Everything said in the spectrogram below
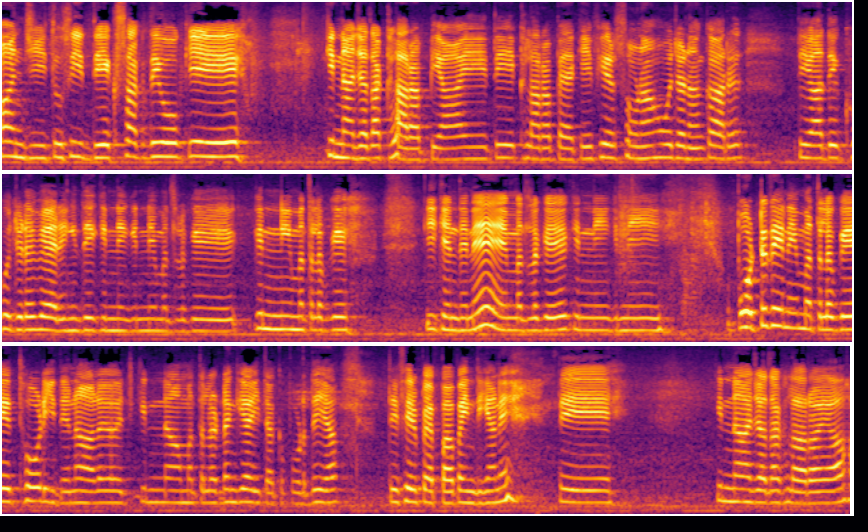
ਹਾਂਜੀ, ਤੁਸੀਂ ਦੇਖ ਸਕਦੇ ਹੋ ਕਿ ਕਿੰਨਾ ਜ਼ਿਆਦਾ ਖਲਾਰਾ ਪਿਆ ਏ ਤੇ ਖਲਾਰਾ ਪੈ ਕੇ ਫਿਰ ਸੋਣਾ ਹੋ ਜਾਣਾ ਘਰ। ਤੇ ਆ ਦੇਖੋ ਜਿਹੜੇ ਵੈਰਿੰਗ ਦੇ ਕਿੰਨੇ ਕਿੰਨੇ ਮਤਲਬ ਕਿ ਕਿੰਨੀ ਮਤਲਬ ਕਿ ਕੀ ਕਹਿੰਦੇ ਨੇ, ਮਤਲਬ ਕਿ ਕਿੰਨੀ ਕਿੰਨੀ ਪੁੱਟਦੇ ਨੇ ਮਤਲਬ ਕਿ ਥੋੜੀ ਦੇ ਨਾਲ ਕਿੰਨਾ ਮਤਲਬ ਡੰਗਿਆਈ ਤੱਕ ਪੁੱਟਦੇ ਆ ਤੇ ਫਿਰ ਪੈਪਾਂ ਪੈਂਦੀਆਂ ਨੇ ਤੇ ਕਿੰਨਾ ਜ਼ਿਆਦਾ ਖਲਾਰਾ ਆ।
